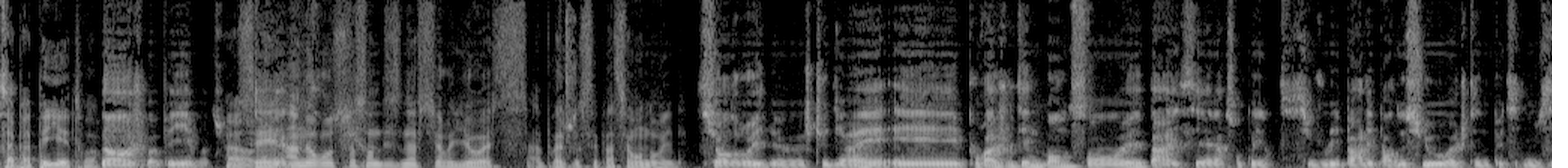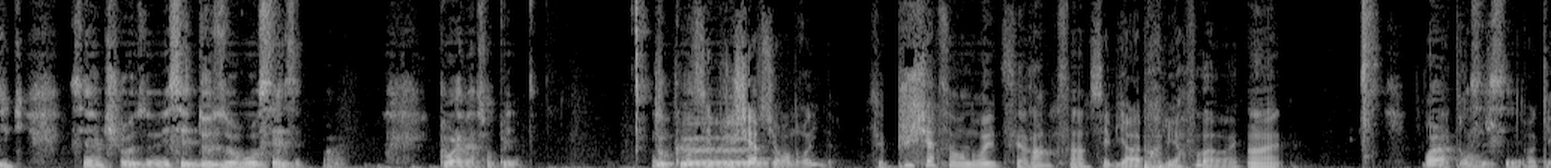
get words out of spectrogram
t'as- pas payé, toi. Non, je pas payer, moi. tu Ah, vois, C'est bien. 1,79€ sur iOS. Après, je sais pas sur Android. sur Android, euh, je te dirais. Et pour ajouter une bande son, euh, pareil, c'est la version payante. Si vous voulez parler par-dessus ou ajouter une petite musique, c'est la même chose. Et c'est 2,16€, voilà, pour la version payante. Donc, Ah, c'est euh, plus cher sur Android? C'est plus cher sur Android, c'est rare ça. C'est bien la première fois, ouais. Ouais. Voilà, c'est c'est- Ok.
